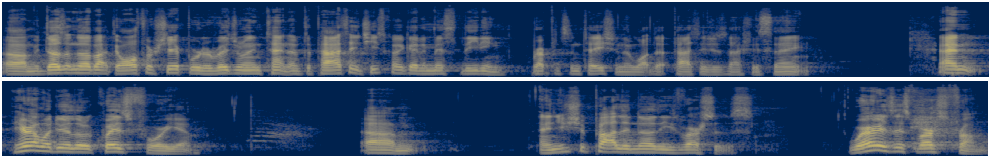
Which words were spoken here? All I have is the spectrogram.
um, who doesn't know about the authorship or the original intent of the passage, he's going to get a misleading representation of what that passage is actually saying. And here I want to do a little quiz for you. Um, and you should probably know these verses. Where is this verse from?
